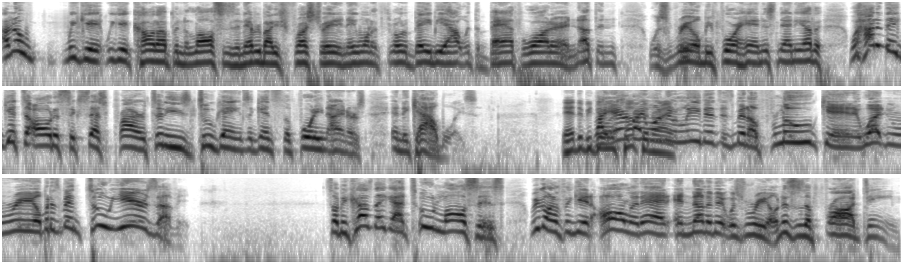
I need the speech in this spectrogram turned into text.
I know we get we get caught up in the losses, and everybody's frustrated, and they want to throw the baby out with the bathwater, and nothing was real beforehand. This and that and the other. Well, how did they get to all the success prior to these two games against the 49ers and the Cowboys? They had to be doing Like everybody something wanted right. to believe it's, it's been a fluke and it wasn't real, but it's been two years of it. So because they got two losses, we're going to forget all of that and none of it was real. This is a fraud team.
